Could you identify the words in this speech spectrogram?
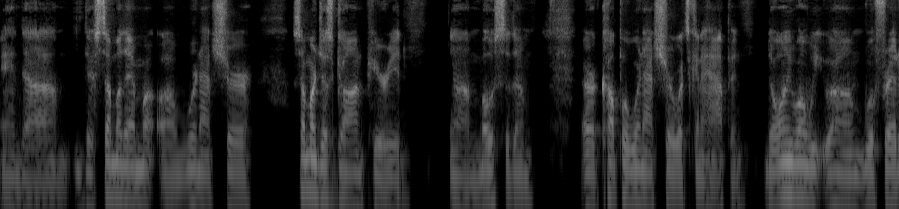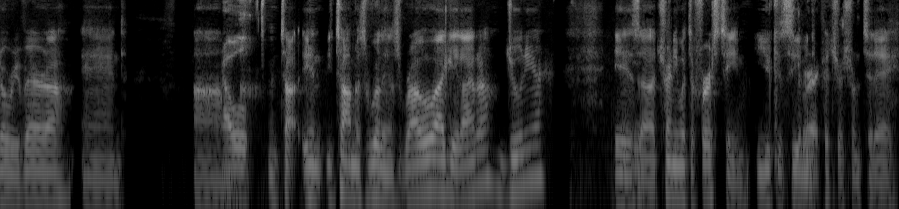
and um, there's some of them uh, we're not sure. Some are just gone. Period. Um, most of them, or a couple, we're not sure what's going to happen. The only one we, um, Wilfredo Rivera and um, Raul. and, and Thomas Williams, Raul Aguilera Jr. is uh, training with the first team. You can see him in the pictures from today,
